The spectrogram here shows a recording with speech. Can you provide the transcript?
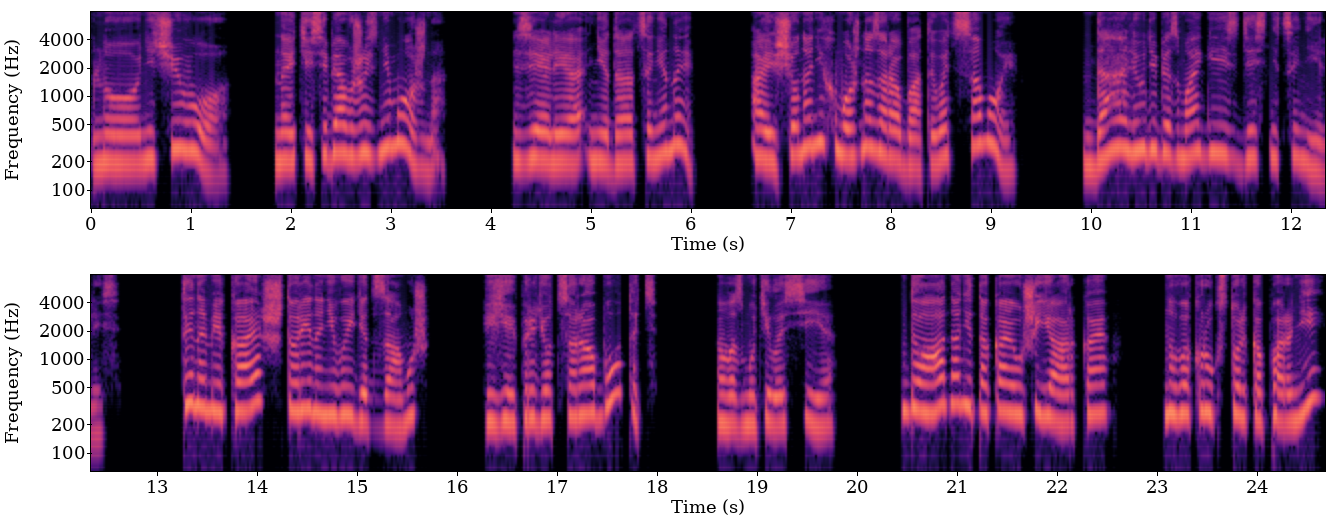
«Но ничего, найти себя в жизни можно. Зелья недооценены, а еще на них можно зарабатывать самой. Да, люди без магии здесь не ценились. Ты намекаешь, что Рина не выйдет замуж, и ей придется работать?» — возмутилась Сия. «Да, она не такая уж яркая, но вокруг столько парней,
